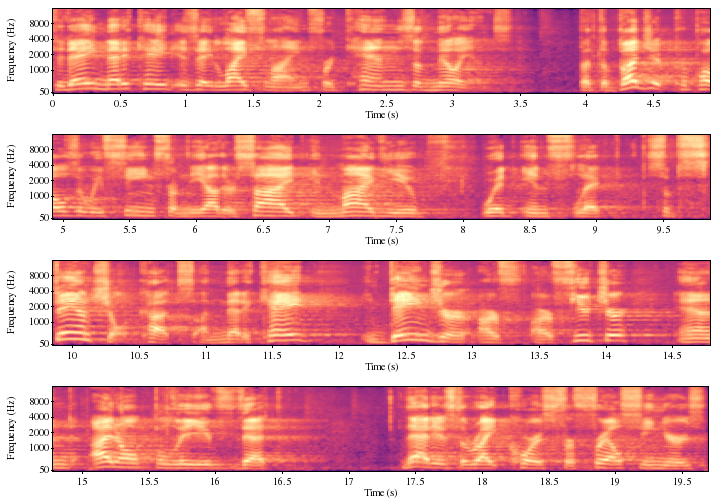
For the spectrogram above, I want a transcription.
Today, Medicaid is a lifeline for tens of millions. But the budget proposal we've seen from the other side, in my view, would inflict substantial cuts on Medicaid endanger our, our future, and I don't believe that that is the right course for frail seniors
